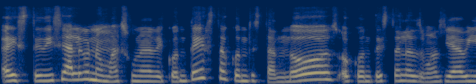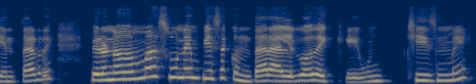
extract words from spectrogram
este, dice algo, nomás una le contesta, o contestan dos, o contestan las demás ya bien tarde, pero nada más una empieza a contar algo de que un chisme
